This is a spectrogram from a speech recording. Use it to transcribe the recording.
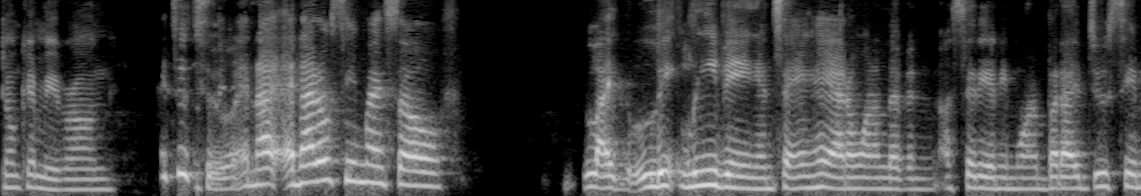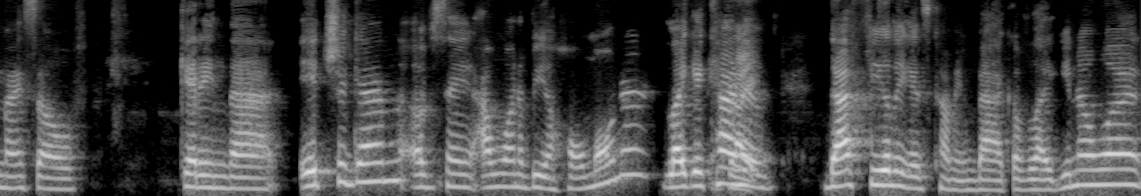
Don't get me wrong. I do too. And I and I don't see myself like le- leaving and saying, "Hey, I don't want to live in a city anymore." But I do see myself getting that itch again of saying, "I want to be a homeowner." Like it kind right. of that feeling is coming back of like, you know what?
